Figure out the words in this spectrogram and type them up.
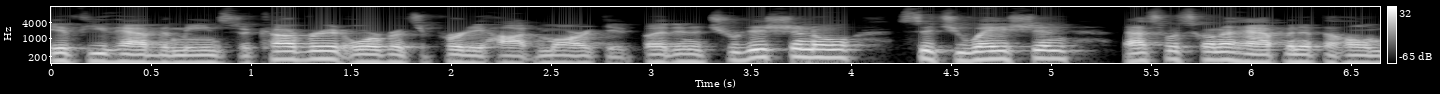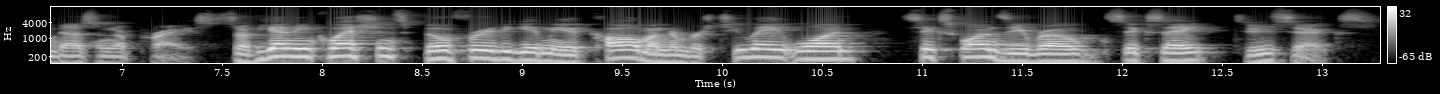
if you have the means to cover it or if it's a pretty hot market. But in a traditional situation, that's what's going to happen if the home doesn't appraise. So if you got any questions, feel free to give me a call. My number is 281 610 6826.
